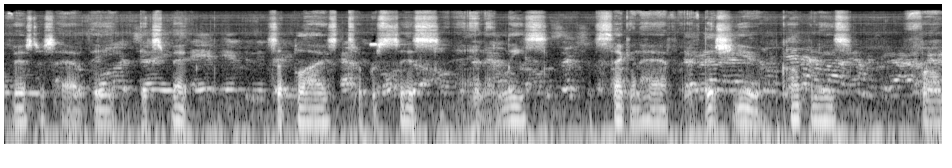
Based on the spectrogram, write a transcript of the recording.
investors have they expect supplies to persist in at least second half of this year. Companies from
